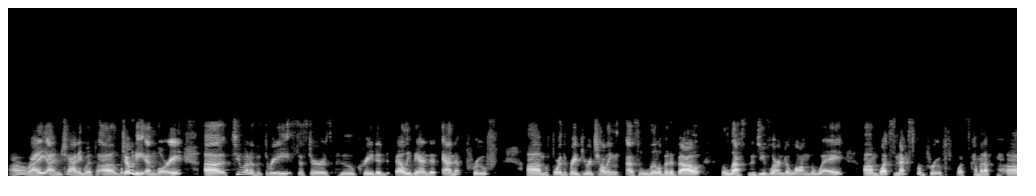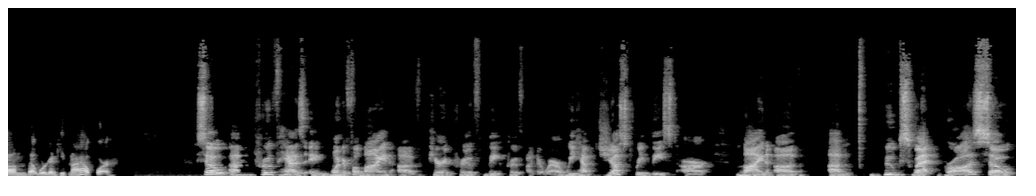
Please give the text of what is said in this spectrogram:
All right, I'm chatting with uh, Jodi and Lori, uh, two out of the three sisters who created Belly Bandit and Proof. Um, before the break, you were telling us a little bit about the lessons you've learned along the way. Um, what's next for Proof? What's coming up um, that we're going to keep an eye out for? So, um, Proof has a wonderful line of period proof, leak proof underwear. We have just released our line of um, boob sweat bras. So,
